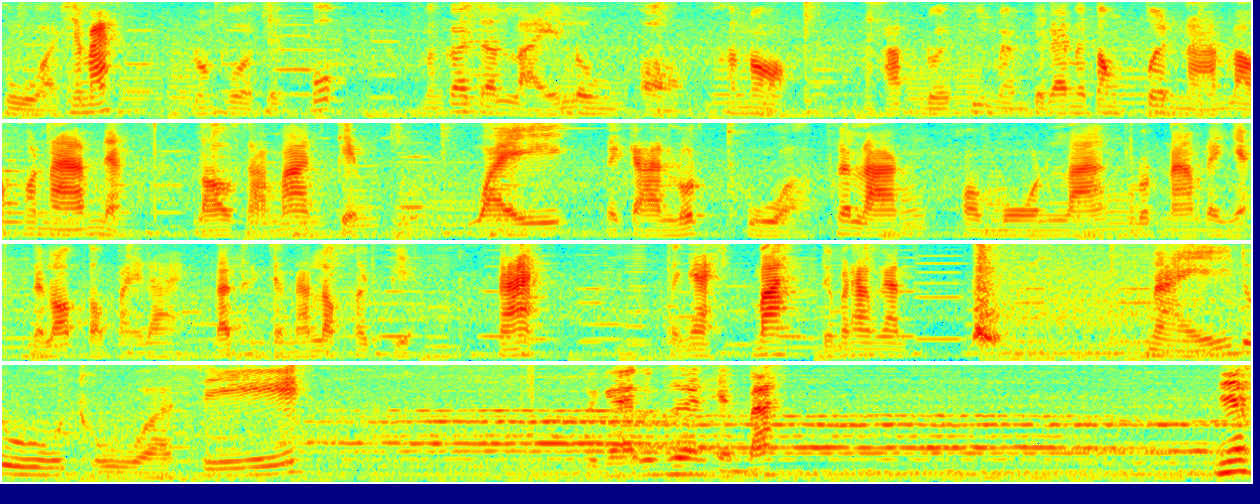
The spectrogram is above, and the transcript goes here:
ถั่วใช่ไหมลงถั่วเสร็จปุ๊บมันก็จะไหลลงออกข้างนอกนะครับ โดยที่มันจะได้ไม่ต้องเปื้อนน้ำเราเพราะน้ำเนี่ยเราสามารถเก็บไว้ในการลดถั่วเพื่อล้างฮอร์โมนล้างลดน้ำอะไรเงี้ยในรอบต่อไปได้ แล้วถึงจากนั้นเราค่อยเปลี่ยนนะเป็นไงมาเดี๋ยวมาทำกัน ไหนดูถั่วสิเป็นไงเพื่อนๆเห็นปะเนี่ย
